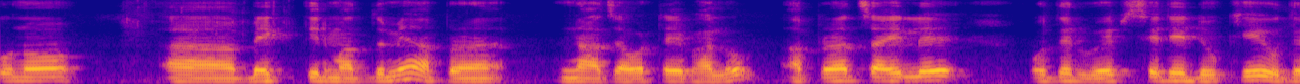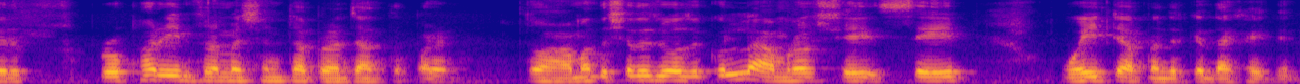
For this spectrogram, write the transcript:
কোনো ব্যক্তির মাধ্যমে আপনারা না যাওয়াটাই ভালো। আপনারা চাইলে ওদের ওয়েবসাইটে ঢুকে ওদের প্রপার ইনফরমেশনটা আপনারা জানতে পারেন। তো আমাদের সাথে যোগাযোগ করলে আমরাও সেই সেম ওয়েটা আপনাদেরকে দেখাই দেব।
